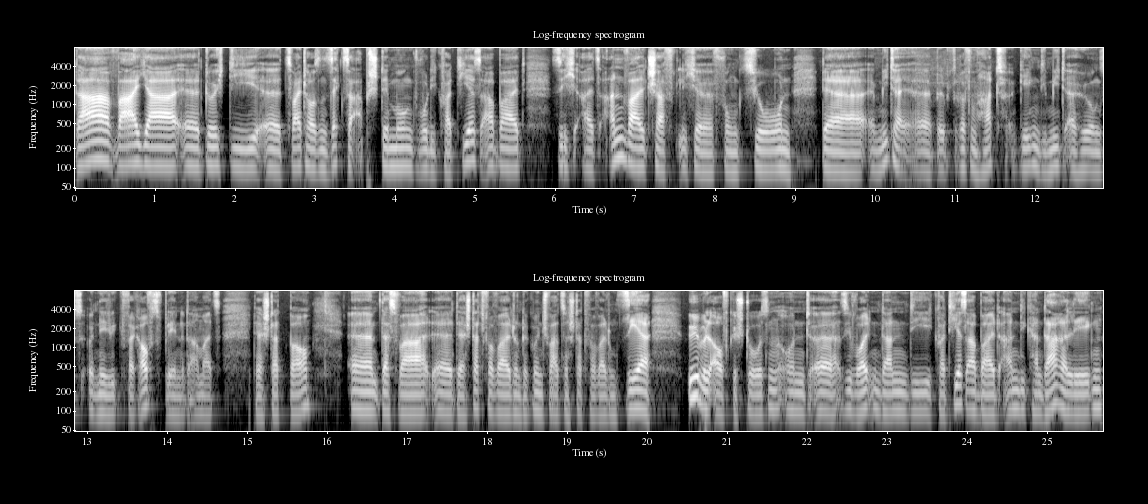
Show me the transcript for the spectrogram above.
da war ja äh, durch die äh, 2006er Abstimmung, wo die Quartiersarbeit sich als anwaltschaftliche Funktion der Mieter äh, begriffen hat, gegen die Mieterhöhungs-, äh, nee, die Verkaufspläne damals der Stadtbau, äh, das war äh, der Stadtverwaltung, der grün-schwarzen Stadtverwaltung sehr übel aufgestoßen und äh, sie wollten dann die Quartiersarbeit an die Kandare legen.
